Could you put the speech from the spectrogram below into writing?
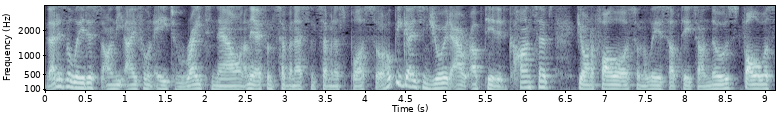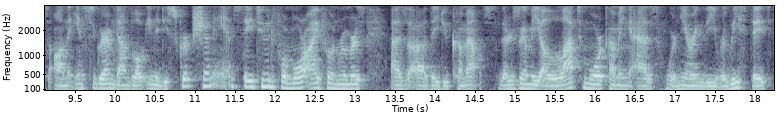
that is the latest on the iPhone 8 right now on the iPhone 7s and 7s Plus. So I hope you guys enjoyed our updated concept. If you want to follow us on the latest updates on those, follow us on the Instagram down below in the description and stay tuned for more iPhone rumors as uh, they do come out. There's going to be a lot more coming as we're nearing the release date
